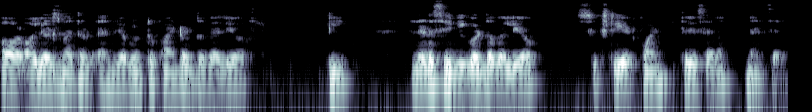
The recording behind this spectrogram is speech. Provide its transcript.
or Euler's method and we are going to find out the value of t and let us say we got the value of 68.3797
